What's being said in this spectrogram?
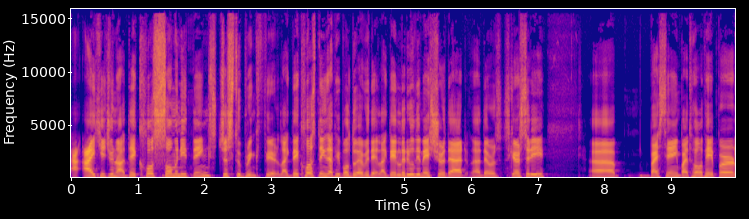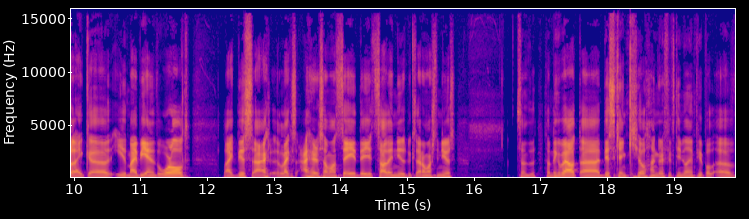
I, I kid you not, they close so many things just to bring fear. Like they close things that people do every day. Like they literally made sure that uh, there was scarcity uh, by saying by toilet paper, like uh, it might be end of the world. Like this, I, like I heard someone say they saw the news because I don't watch the news. Something about uh, this can kill 150 million people of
